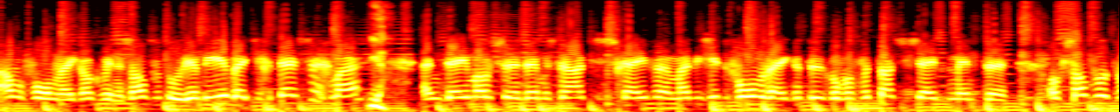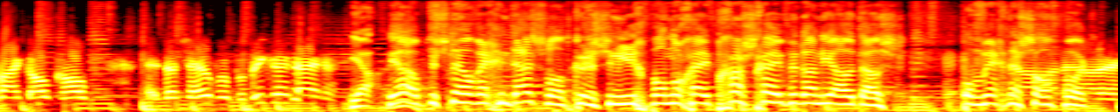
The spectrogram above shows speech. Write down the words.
allemaal volgende week ook weer naar Zandvoort toe. Die hebben hier een beetje getest, zeg maar. Ja. En demo's en demonstraties gegeven. Maar die zitten volgende week natuurlijk op een fantastisch evenement op Zandvoort... waar ik ook hoop dat ze heel veel publiek gaan krijgen. Ja, ja, op de snelweg in Duitsland kunnen ze in ieder geval nog even gas geven dan die auto's. Op weg naar Zandvoort. Nou,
